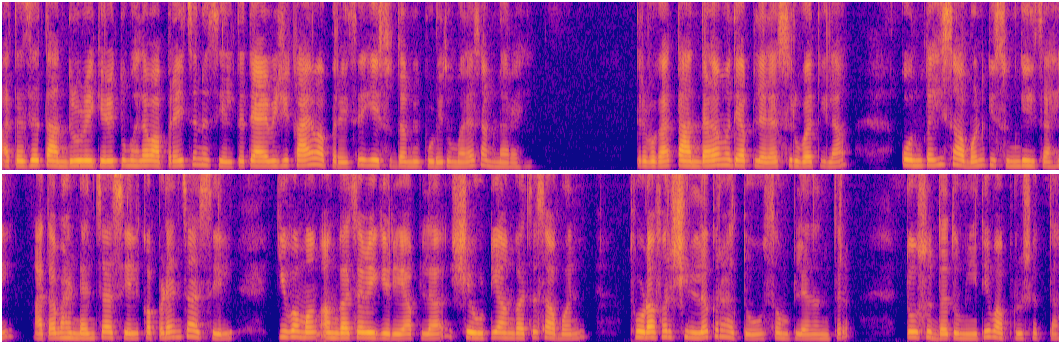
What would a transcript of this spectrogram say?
आता जर तांदूळ वगैरे तुम्हाला वापरायचं नसेल तर त्याऐवजी काय वापरायचं हे सुद्धा मी पुढे तुम्हाला सांगणार आहे. तर बघा तांदळामध्ये आपल्याला सुरुवातीला कोणताही साबण किसून घ्यायचा आहे. आता भांड्यांचा असेल कपड्यांचा असेल किंवा मग अंगाचा वगैरे आपला शेवटी अंगाचा साबण थोडाफार शिल्लक राहतो संपल्यानंतर तो सुद्धा तुम्ही इथे वापरू शकता.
